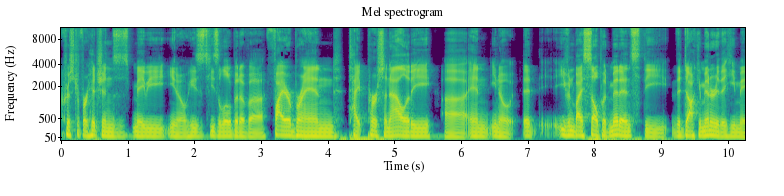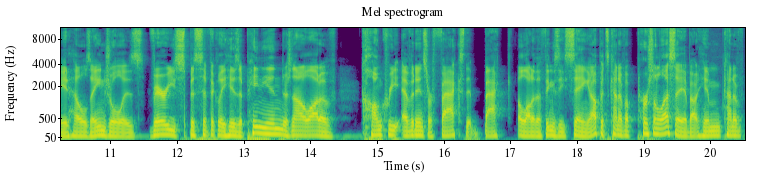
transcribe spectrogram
Christopher Hitchens maybe you know he's he's a little bit of a firebrand type personality, uh, and you know it, even by self admittance, the the documentary that he made, Hell's Angel, is very specifically his opinion. There's not a lot of concrete evidence or facts that back a lot of the things he's saying up. It's kind of a personal essay about him, kind of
